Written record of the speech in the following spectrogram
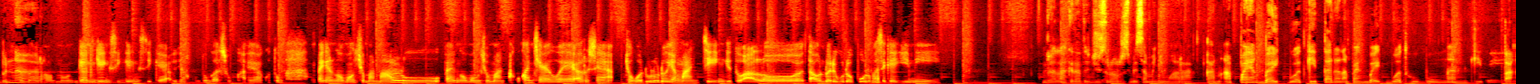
Bener. Ngomong dan gengsi-gengsi kayak ya aku tuh nggak suka ya. Aku tuh pengen ngomong cuman malu, pengen ngomong cuman aku kan cewek, harusnya cowok dulu dong yang mancing gitu. Halo, tahun 2020 masih kayak gini. Enggak lah, kita tuh justru harus bisa menyuarakan apa yang baik buat kita dan apa yang baik buat hubungan kita.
